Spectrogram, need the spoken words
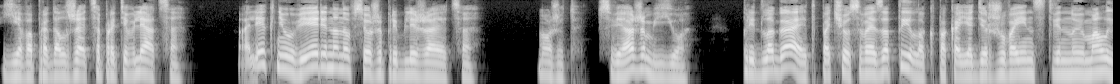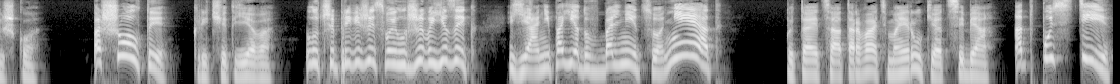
Ева продолжает сопротивляться. Олег не уверенно, но все же приближается. Может, свяжем ее? Предлагает, почесывая затылок, пока я держу воинственную малышку. «Пошел ты!» – кричит Ева. Лучше привяжи свой лживый язык! Я не поеду в больницу! Нет!» Пытается оторвать мои руки от себя. «Отпусти!»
